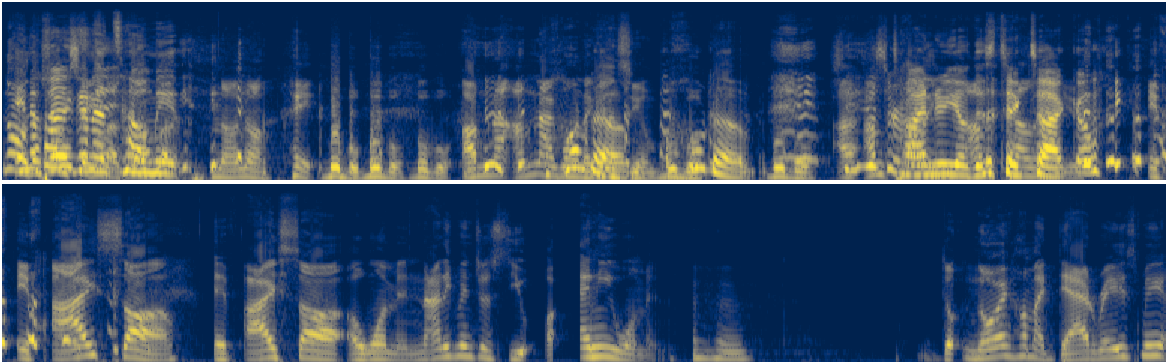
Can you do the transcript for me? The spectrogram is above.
No, Ain't that's nobody gonna Look, tell look, me- No, no. Hey, boo boo, boo boo, boo boo. I'm not. I'm not going Hold against up. you. Boo boo. Boo boo. She I'm just reminded me you, of this TikTok. you. If if I saw if I saw a woman, not even just you, uh, any woman, Mm-hmm. th- knowing how my dad raised me,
